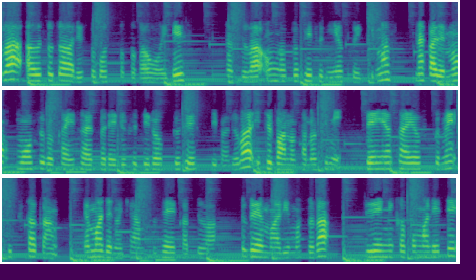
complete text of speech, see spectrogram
はアウトドアで過ごすことが多いです。夏は音楽フェスによく行きます。中でももうすぐ開催されるフジロックフェスティバルは一番の楽しみ。前夜祭を含め5日間、山でのキャンプ生活は不便もありますが、自然に囲まれて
